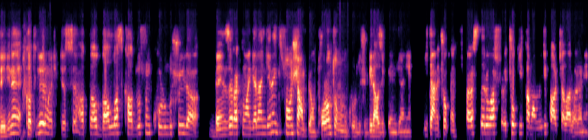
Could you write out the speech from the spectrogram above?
Dediğine katılıyorum açıkçası. Hatta o Dallas kadrosunun kuruluşuyla benzer aklıma gelen gene son şampiyon. Toronto'nun kuruluşu birazcık benziyor. Yani bir tane çok net süperstarı var ve çok iyi tamamlayıcı parçalar var. Hani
